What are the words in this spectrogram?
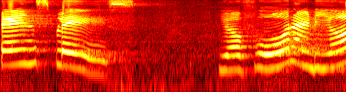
tens place. Here 4 and here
